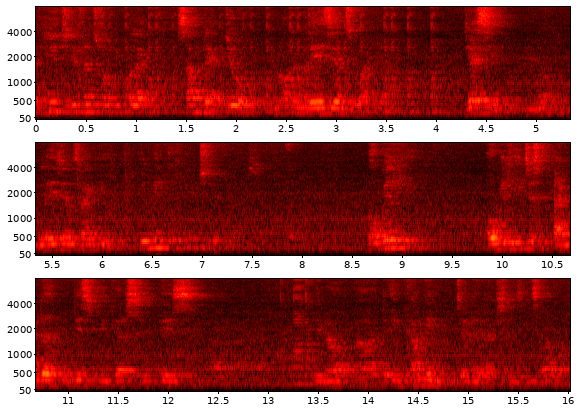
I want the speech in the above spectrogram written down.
a huge difference for people like Samdek, Joe, you know, the Malaysians who are here. Jesse, you know, Malaysians like you. He'll make a huge difference. But will he? Or will he just pander to this because it is, uh, you know, uh, the incoming general elections in Sarawak?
